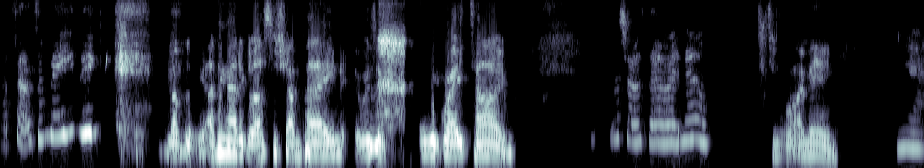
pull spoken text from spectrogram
That sounds amazing. Lovely. I think I had a glass of champagne. It was a, it was a great time. Wish I was there right now. Do you know what I mean? Yeah.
